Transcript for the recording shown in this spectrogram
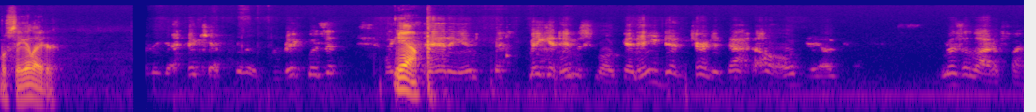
We'll see you later. Yeah. Him, making him smoke, and he didn't turn it down. Oh, okay, okay. It was a lot of fun.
